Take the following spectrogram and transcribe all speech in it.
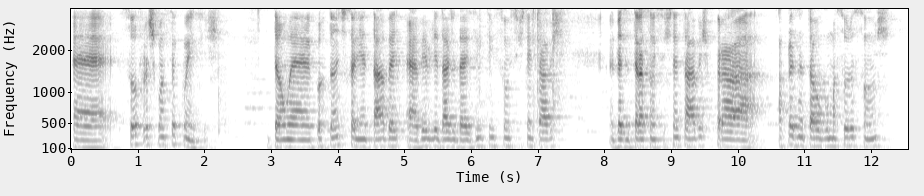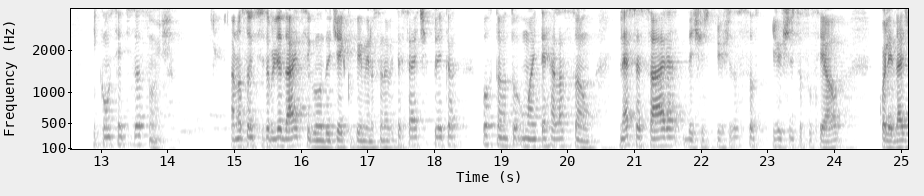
é, sofram as consequências. Então é importante salientar a viabilidade das intenções sustentáveis, das interações sustentáveis para apresentar algumas soluções e conscientizações. A noção de sustentabilidade, segundo Jacob em 1997, implica, portanto, uma interrelação necessária de justiça, justiça social, qualidade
